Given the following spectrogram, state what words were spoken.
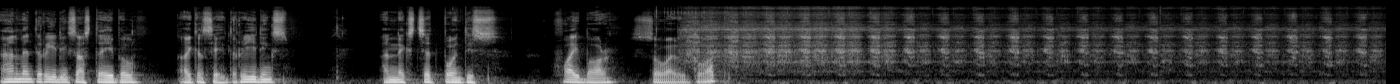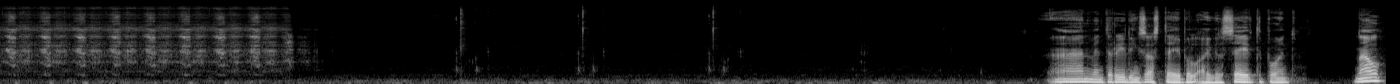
And when the readings are stable I can save the readings. And next set point is 5 bar so I will go up and when the readings are stable I will save the point. Now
